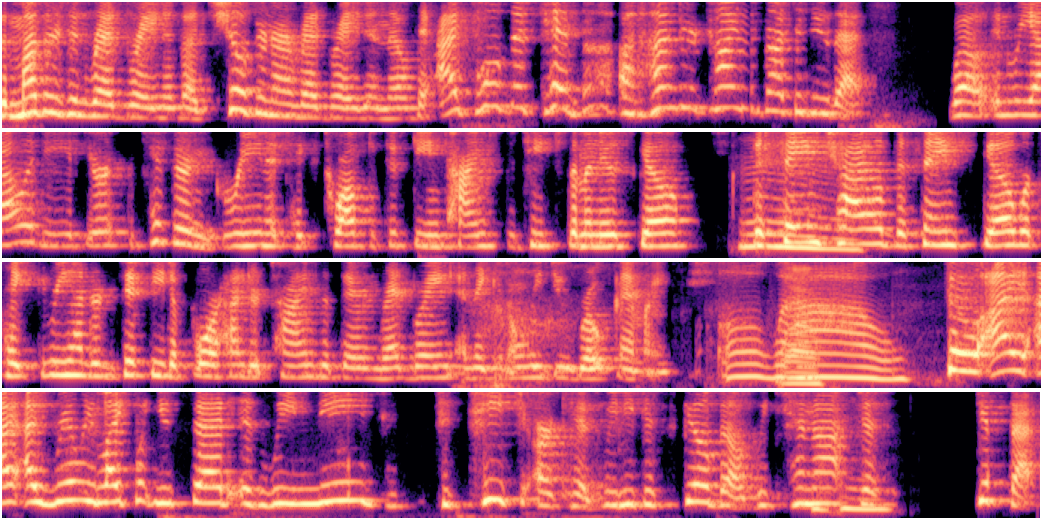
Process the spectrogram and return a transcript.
the mother's in red brain and the children are in red brain and they'll say, I told this kid a hundred times not to do that. Well, in reality, if your the kids are in green, it takes 12 to 15 times to teach them a new skill. The same Mm. child, the same skill will take 350 to 400 times if they're in red brain and they can only do rote memory. Oh, Wow. wow. So I, I, I really like what you said is we need to teach our kids. We need to skill build. We cannot Mhm. just skip that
